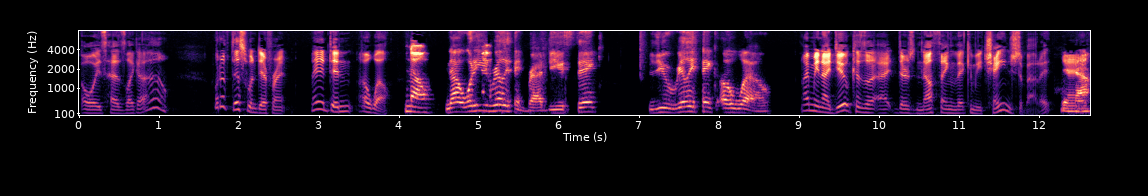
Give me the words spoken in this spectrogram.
always has like, oh, what if this one different? Eh, It didn't. Oh well. No, Now, what do you really think, Brad? Do you think, do you really think, oh, well, I mean, I do because uh, there's nothing that can be changed about it. yeah.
